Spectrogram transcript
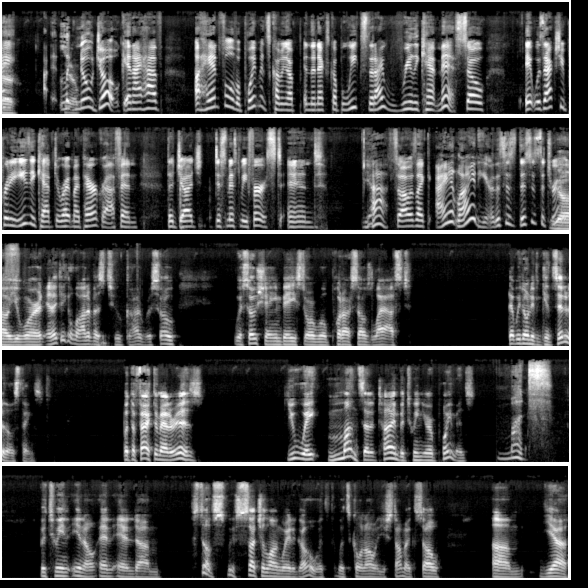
I, I- like, Yeah. no joke. And I have a handful of appointments coming up in the next couple weeks that I really can't miss. So it was actually pretty easy, Kev, to write my paragraph. And the judge dismissed me first. And yeah, so I was like, I ain't lying here. This is this is the truth. No, you weren't. And I think a lot of us too, God, we're so we're so shame based or we'll put ourselves last that we don't even consider those things. But the fact of the matter is you wait months at a time between your appointments, months. between you know, and and um still have, we have such a long way to go with what's going on with your stomach. So um yeah,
